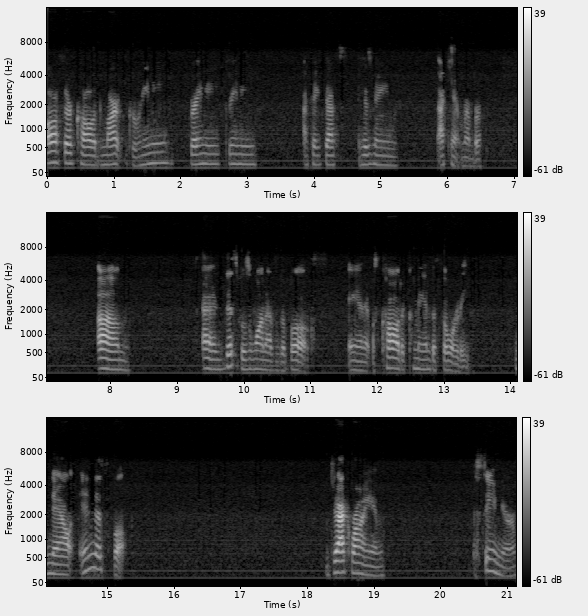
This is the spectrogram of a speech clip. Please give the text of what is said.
author called Mark Greaney, Greaney, Greaney, I think that's his name. I can't remember. Um, and this was one of the books, and it was called A Command Authority. Now, in this book, Jack Ryan Sr.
